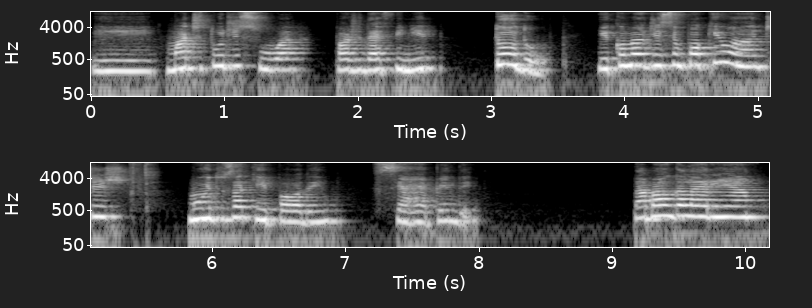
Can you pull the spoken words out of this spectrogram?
E uma atitude sua pode definir tudo. E como eu disse um pouquinho antes, muitos aqui podem se arrepender. Tá bom, galerinha?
